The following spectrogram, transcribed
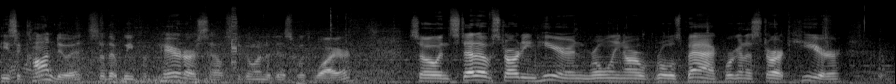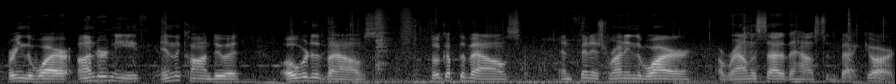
piece of conduit so that we prepared ourselves to go into this with wire. So instead of starting here and rolling our rolls back, we're going to start here, bring the wire underneath in the conduit, over to the valves, hook up the valves, and finish running the wire around the side of the house to the backyard.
